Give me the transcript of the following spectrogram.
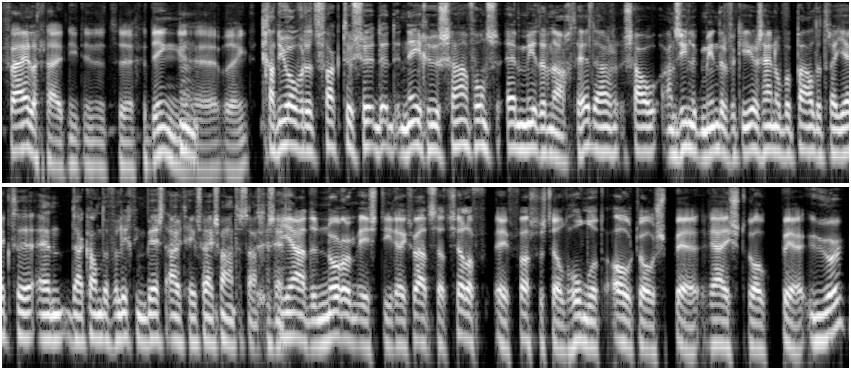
veiligheid niet in het uh, geding hmm. brengt. Het gaat nu over het vak tussen de 9 uur s avonds en middernacht. Hè? Daar zou aanzienlijk minder verkeer zijn op bepaalde trajecten... en daar kan de verlichting best uit, heeft Rijkswaterstaat gezegd. Ja, de norm is die Rijkswaterstaat zelf heeft vastgesteld... 100 auto's per rijstrook per uur.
